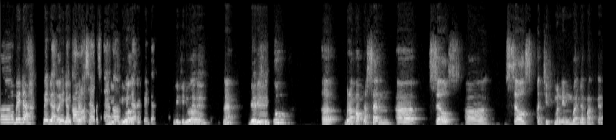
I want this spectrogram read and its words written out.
Eh, beda, beda, Beda beda. ya, Kalau sales eh, individual beda, ya? beda. Individual. ya? Mm-mm. Nah, dari Mm-mm. situ uh, berapa persen uh, sales uh, sales achievement yang Mbak dapatkan?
